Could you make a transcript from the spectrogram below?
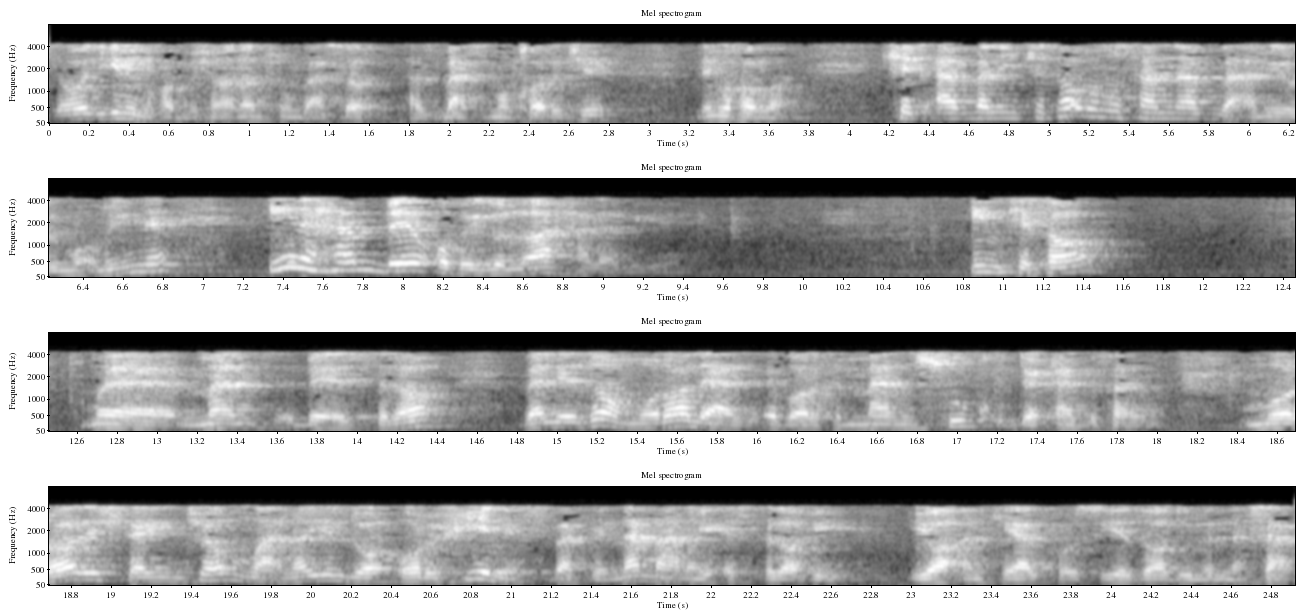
کتاب دیگه نمی‌خوام بشم. الان چون بحثا از بحث خارجه نمی‌خوام. که اولین کتاب مصنف و المؤمنین این هم به عبیدالله حلبیه. این کتاب من به اصطلاح و لذا مراد از عبارت منصوب دقت بفرمایید. مرادش در اینجا معنای عرفی نسبته نه معنای اصطلاحی. یا انکیل کرسی زادون نسب.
